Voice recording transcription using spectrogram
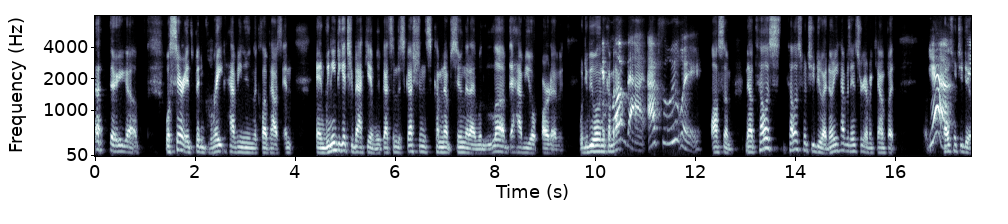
there you go. Well, Sarah, it's been great having you in the clubhouse and and we need to get you back in. We've got some discussions coming up soon that I would love to have you a part of it. Would you be willing to come I back? Love that. Absolutely. Awesome. Now tell us tell us what you do. I know you have an Instagram account, but um, yeah, tell us what you do.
